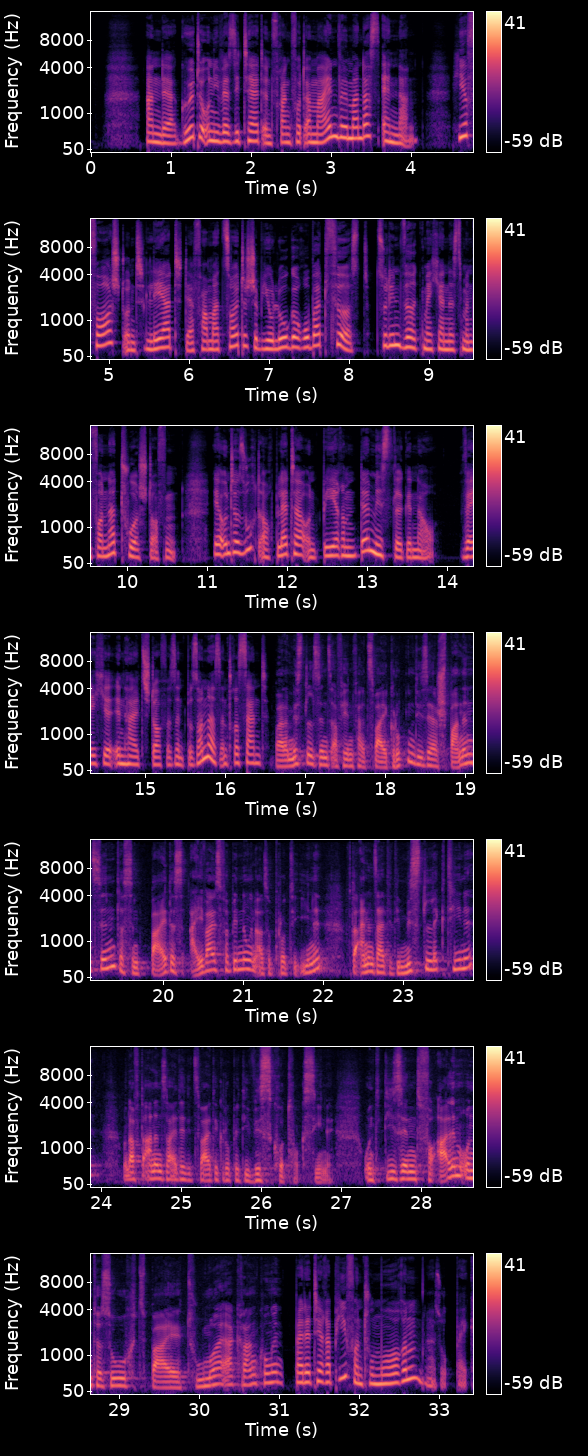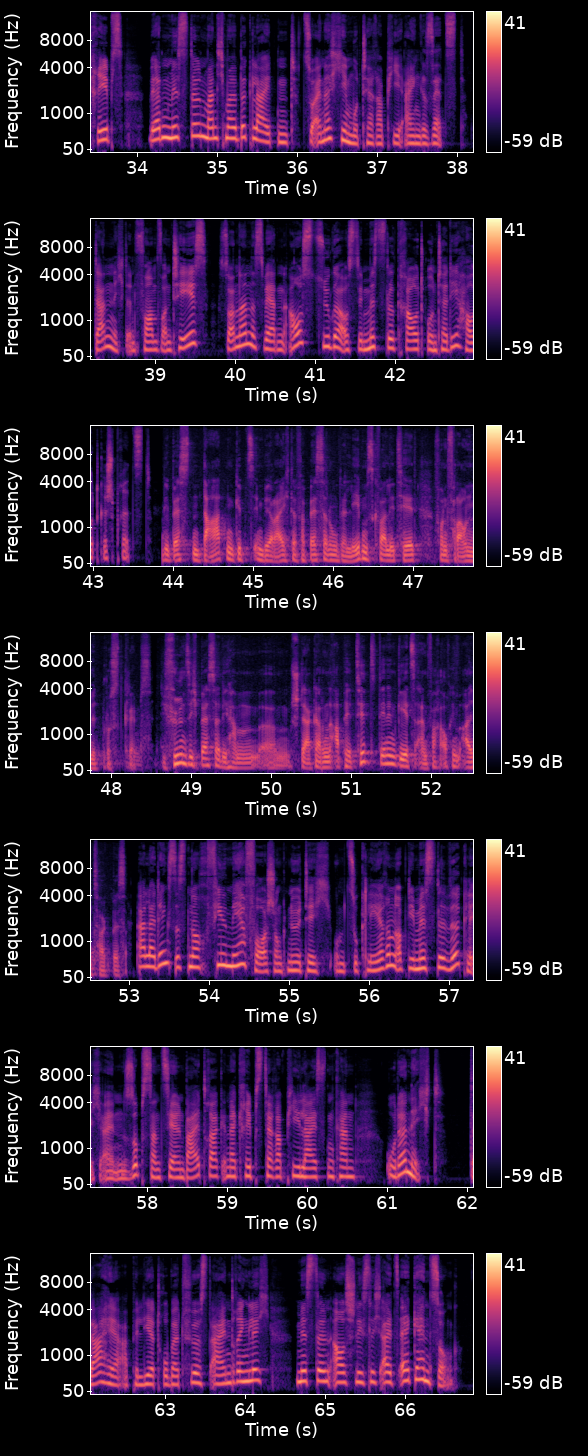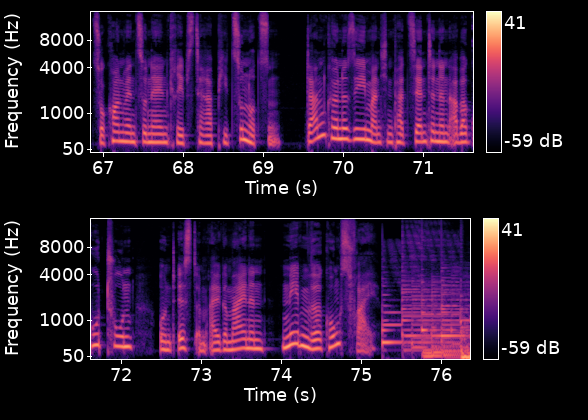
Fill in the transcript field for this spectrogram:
An der Goethe-Universität in Frankfurt am Main will man das ändern. Hier forscht und lehrt der pharmazeutische Biologe Robert Fürst zu den Wirkmechanismen von Naturstoffen. Er untersucht auch Blätter und Beeren der Mistel genau. Welche Inhaltsstoffe sind besonders interessant? Bei der Mistel sind es auf jeden Fall zwei Gruppen, die sehr spannend sind. Das sind beides Eiweißverbindungen, also Proteine. Auf der einen Seite die Mistellektine und auf der anderen Seite die zweite Gruppe die Viskotoxine. Und die sind vor allem untersucht bei Tumorerkrankungen. Bei der Therapie von Tumoren, also bei Krebs, werden Misteln manchmal begleitend zu einer Chemotherapie eingesetzt. Dann nicht in Form von Tees, sondern es werden Auszüge aus dem Mistelkraut unter die Haut gespritzt. Die besten Daten gibt es im Bereich der Verbesserung der Lebensqualität von Frauen mit Brustkrebs. Die fühlen sich besser, die haben ähm, stärkeren Appetit, denen geht es einfach auch im Alltag besser. Allerdings ist noch viel mehr Forschung nötig, um zu klären, ob die Mistel wirklich einen substanziellen Beitrag in der Krebstherapie leisten kann oder nicht. Daher appelliert Robert Fürst eindringlich, Misteln ausschließlich als Ergänzung zur konventionellen Krebstherapie zu nutzen. Dann könne sie manchen Patientinnen aber gut tun und ist im Allgemeinen nebenwirkungsfrei.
